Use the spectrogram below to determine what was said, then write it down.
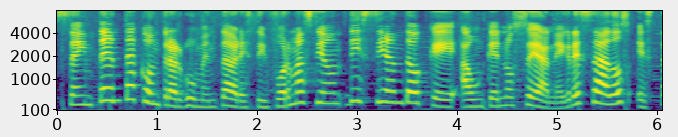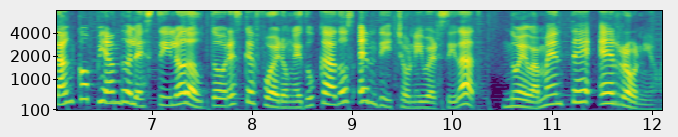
Se intenta contraargumentar esta información diciendo que, aunque no sean egresados, están copiando el estilo de autores que fueron educados en dicha universidad. Nuevamente erróneo.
